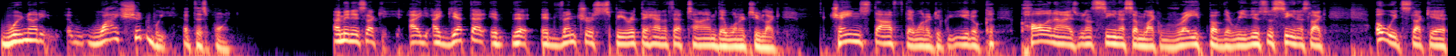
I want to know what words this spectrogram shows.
we're not. Why should we at this point? I mean, it's like I, I get that the adventurous spirit they had at that time, they wanted to like change stuff. They wanted to you know c- colonize. We're not seen as some like rape of the region. This was seen as like, oh, it's like a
